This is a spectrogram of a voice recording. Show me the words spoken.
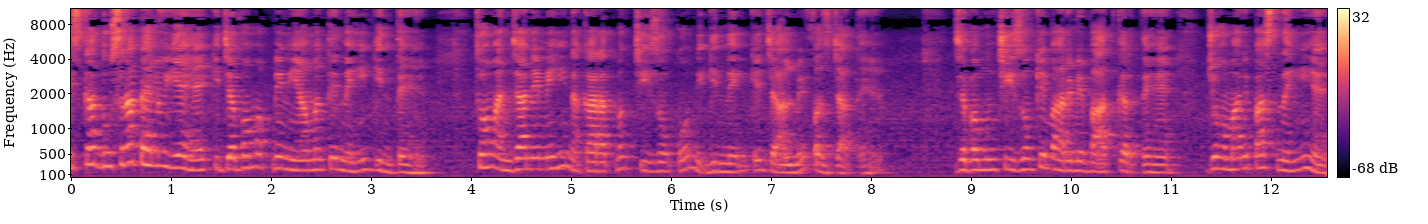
इसका दूसरा पहलू यह है कि जब हम अपनी नियामतें नहीं गिनते हैं तो हम अनजाने में ही नकारात्मक चीज़ों को गिनने के जाल में फंस जाते हैं। जब हम उन चीज़ों के बारे में बात करते हैं जो हमारे पास नहीं है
